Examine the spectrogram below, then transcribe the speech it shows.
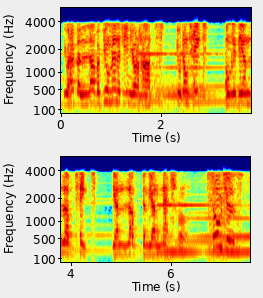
You have the love of humanity in your hearts. You don't hate, only the unloved hate, the unloved and the unnatural. Soldiers,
